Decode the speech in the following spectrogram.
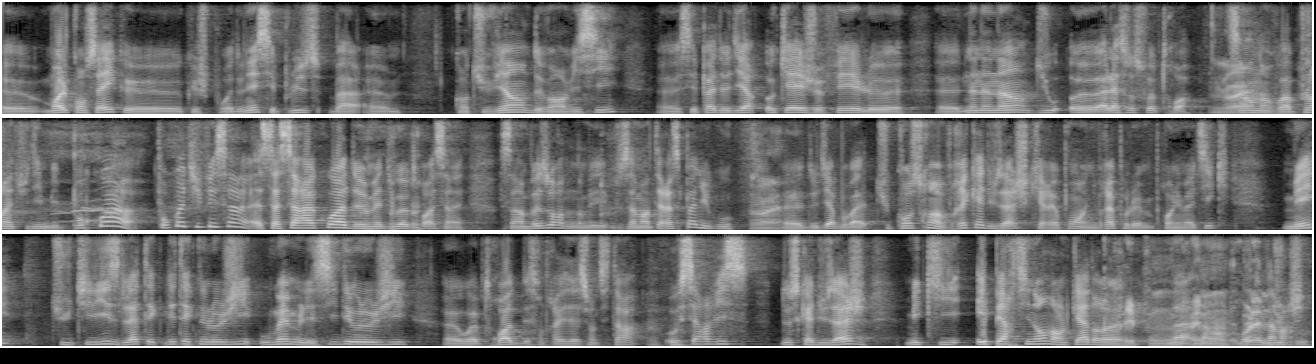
moi le conseil que, que je pourrais donner c'est plus bah, quand tu viens devant un VC euh, c'est pas de dire ok je fais le euh, nanana du, euh, à la sauce Web 3 Ouais. ça on en voit plein et tu dis mais pourquoi? Pourquoi tu fais ça? Ça sert à quoi de mettre du Web 3 c'est un, besoin non mais ça m'intéresse pas du coup Ouais. euh, de dire bon bah tu construis un vrai cas d'usage qui répond à une vraie problé- problématique, mais tu utilises la les technologies ou même les idéologies euh, Web 3 de décentralisation, etc. Mhm. au service de ce cas d'usage, mais qui est pertinent dans le cadre euh, Répond d'un- vraiment à un problème, du marché. coup.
